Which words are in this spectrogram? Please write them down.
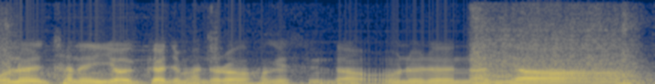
오늘 차는 여기까지 하도록 하겠습니다. 오늘은 안녕.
